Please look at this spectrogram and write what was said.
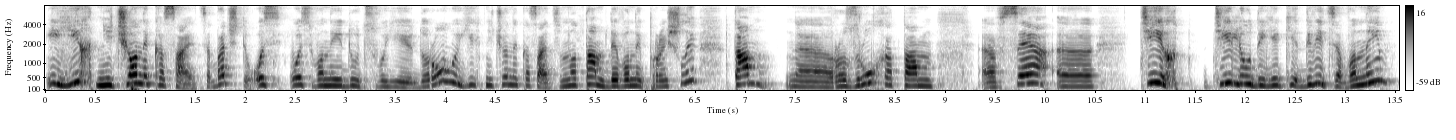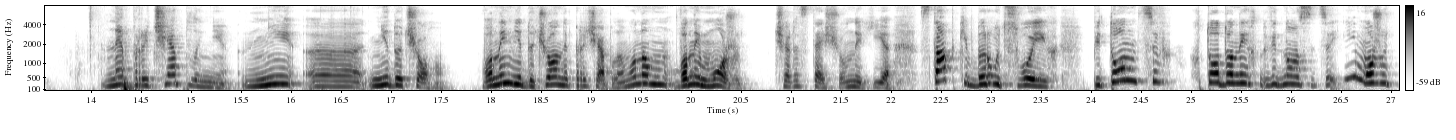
І їх нічого не касається. Бачите, ось, ось вони йдуть своєю дорогою, їх нічого не касається. Но там, де вони пройшли, там е, розруха, там е, все. Е, ті, ті люди, які. Дивіться, вони не причеплені ні, е, ні до чого. Вони ні до чого не причеплені. Воно, вони можуть через те, що в них є статки, беруть своїх питомців, хто до них відноситься, і можуть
